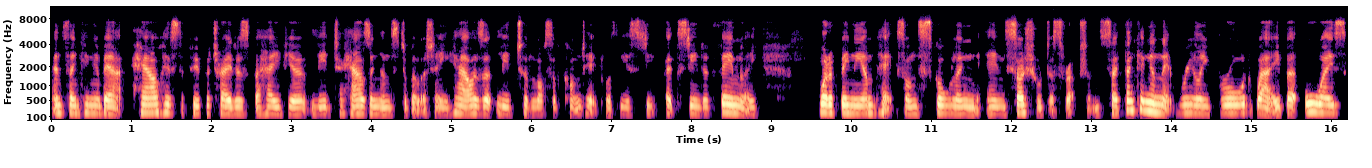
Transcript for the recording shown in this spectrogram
and thinking about how has the perpetrator's behaviour led to housing instability? How has it led to loss of contact with the extended family? What have been the impacts on schooling and social disruptions? So thinking in that really broad way, but always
